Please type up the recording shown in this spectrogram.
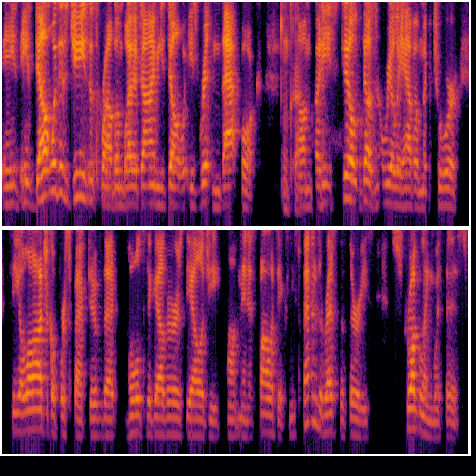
He's, he's dealt with his Jesus problem by the time he's dealt with he's written that book. Okay. Um, but he still doesn't really have a mature theological perspective that holds together his theology um, his politics. And he spends the rest of the 30s struggling with this.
